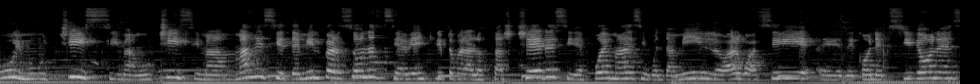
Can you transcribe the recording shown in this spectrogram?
Uy, muchísima, muchísima. Más de 7.000 personas se había inscrito para los talleres y después más de 50.000 o algo así eh, de conexiones.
